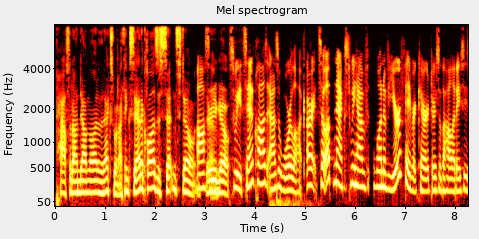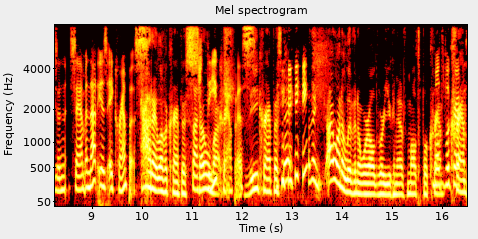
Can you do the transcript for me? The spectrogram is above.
pass it on down the line to the next one. I think Santa Claus is set in stone. Awesome. There you go. Sweet. Santa Claus as a warlock. All right. So up next, we have one of your favorite characters of the holiday season, Sam, and that is a Krampus. God, I love a Krampus so the much. Krampus. The Krampus. I, think I want to live in a world where you can have multiple cramp, Multiple Krampus.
